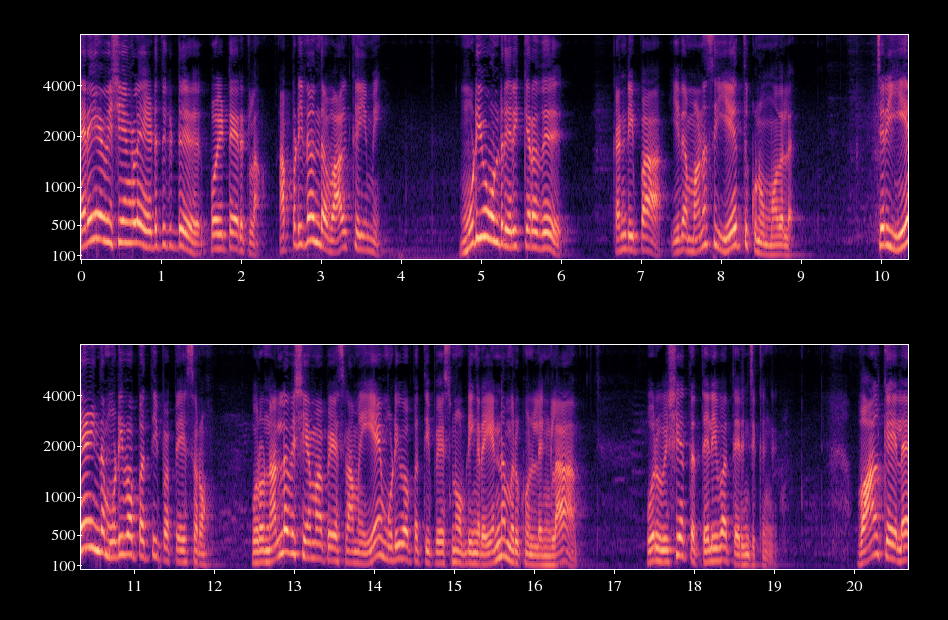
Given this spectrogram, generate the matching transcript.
நிறைய விஷயங்களை எடுத்துக்கிட்டு போயிட்டே இருக்கலாம். அப்படி தான் இந்த வாழ்க்கையுமே. முடிவு ஒன்று இருக்கிறது. கண்டிப்பாக இதை மனசு ஏற்றுக்கணும் முதல்ல. சரி ஏன் இந்த முடிவை பற்றி இப்போ பேசுகிறோம் ஒரு நல்ல விஷயமாக பேசலாமே ஏன் முடிவை பற்றி பேசணும் அப்படிங்கிற எண்ணம் இருக்கும் இல்லைங்களா? ஒரு விஷயத்தை தெளிவாக தெரிஞ்சுக்குங்க. வாழ்க்கையில்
